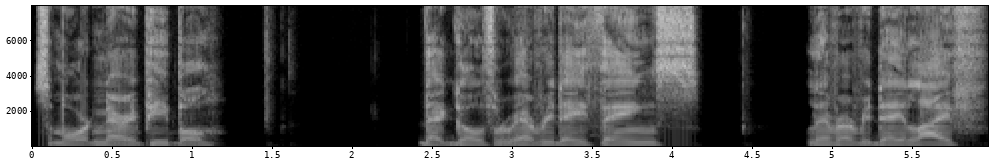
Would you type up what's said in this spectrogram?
some ordinary people that go through everyday things, live everyday life,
